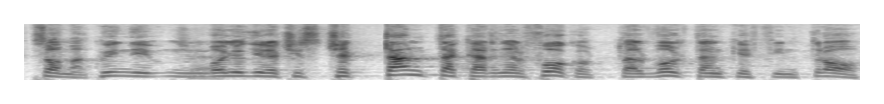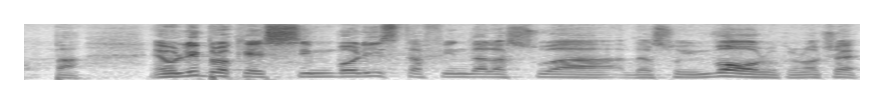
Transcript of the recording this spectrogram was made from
Insomma, quindi Certo. voglio dire, c'è tanta carne al fuoco, talvolta anche fin troppa. È un libro che è simbolista fin dalla sua- dal suo involucro, no? cioè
